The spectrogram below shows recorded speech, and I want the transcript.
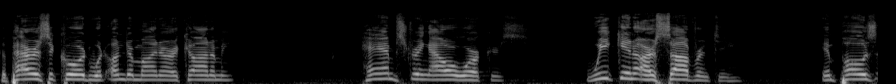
The Paris Accord would undermine our economy, hamstring our workers, weaken our sovereignty, impose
